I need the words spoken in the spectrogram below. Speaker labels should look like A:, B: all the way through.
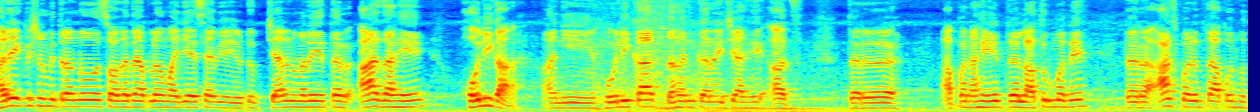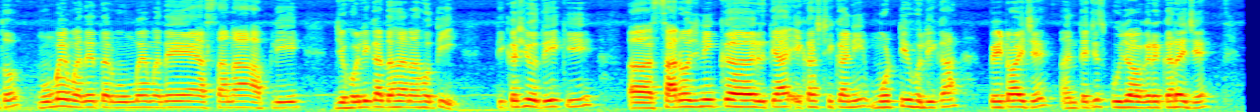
A: हरे कृष्ण मित्रांनो स्वागत आहे आपलं माझी एस या यूट्यूब चॅनलमध्ये तर आज आहे होलिका आणि होलिका दहन करायची आहे आज. तर आपण आहेत लातूरमध्ये. तर आजपर्यंत आपण होतो मुंबईमध्ये. तर मुंबईमध्ये असताना आपली जी होलिका दहन होती ती कशी होती की सार्वजनिकरित्या एकाच ठिकाणी मोठी होलिका पेटवायचे आणि त्याचीच पूजा वगैरे करायचे.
